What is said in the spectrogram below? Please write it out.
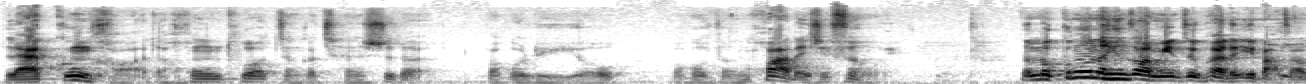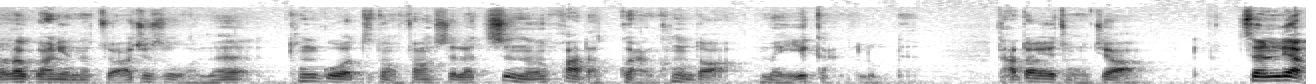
来更好的烘托整个城市的，包括旅游、包括文化的一些氛围。那么功能性照明这块的一把铡刀的管理呢，主要就是我们通过这种方式来智能化的管控到每一杆的路灯，达到一种叫增量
